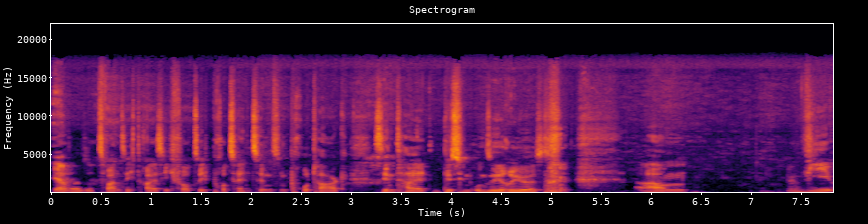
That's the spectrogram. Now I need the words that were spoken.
Ja. Also 20, 30, 40 Prozent Zinsen pro Tag sind halt ein bisschen unseriös. Ähm, wie,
